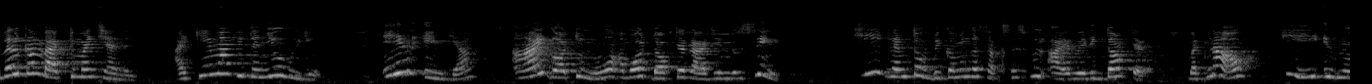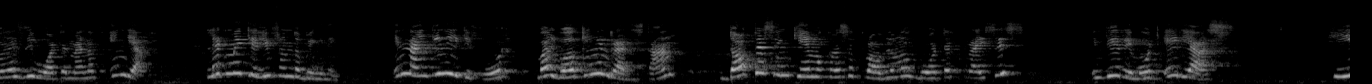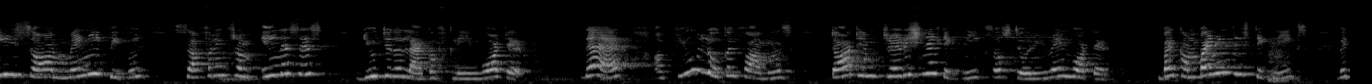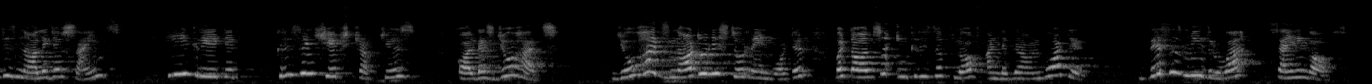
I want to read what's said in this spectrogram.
Welcome back to my channel. I came up with a new video. In India, I got to know about Dr. Rajendra Singh. He dreamt of becoming a successful Ayurvedic doctor, but now he is known as the waterman of India. Let me tell you from the beginning. In 1984, while working in Rajasthan, Dr. Singh came across a problem of water crisis in the remote areas. Saw many people suffering from illnesses due to the lack of clean water. There, a few local farmers taught him traditional techniques of storing rainwater. By combining these techniques with his knowledge of science, he created crescent-shaped structures called as johads. Johads not only store rainwater but also increase the flow of underground water. This is me, Dhruva, signing off.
